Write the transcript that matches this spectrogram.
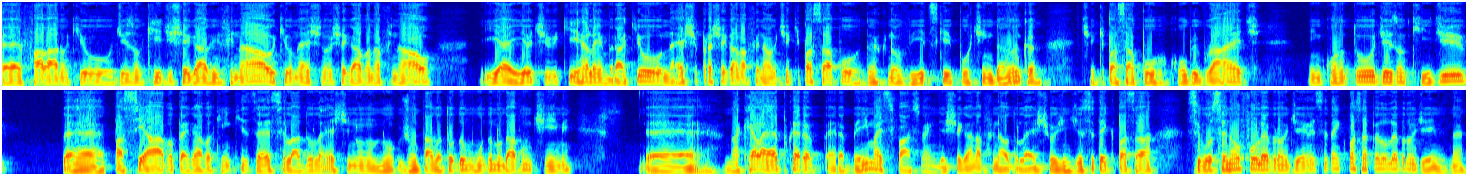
é, falaram que o Jason Kidd chegava em final e que o Nash não chegava na final. E aí eu tive que relembrar que o Nash, para chegar na final, tinha que passar por Dirk Nowitzki, por Tim Duncan, tinha que passar por Kobe Bryant, enquanto o Jason Kidd é, passeava, pegava quem quisesse lá do leste, não, não, juntava todo mundo, não dava um time. É, naquela época era, era bem mais fácil ainda chegar na final do leste. Hoje em dia você tem que passar, se você não for LeBron James, você tem que passar pelo LeBron James, né?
